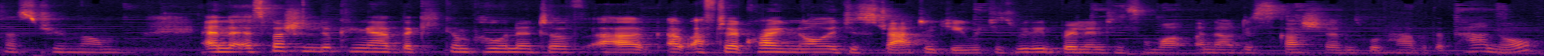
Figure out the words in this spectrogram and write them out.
That's true, Mom. And especially looking at the key component of uh, after acquiring knowledge is strategy, which is really brilliant in some of in our discussions we'll have with the panel.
